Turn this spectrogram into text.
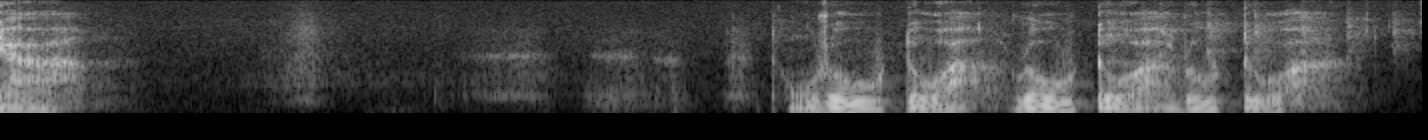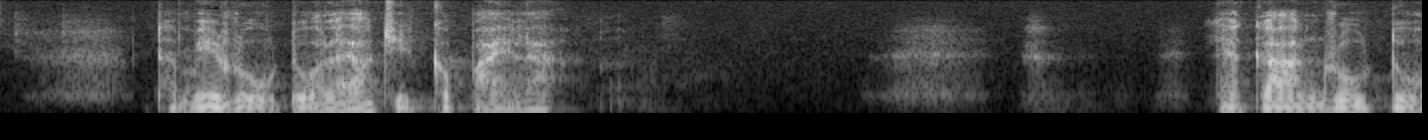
ญาต้องรู้ตัวรู้ตัวรู้ตัว ถ้าไม่รู้ตัวแล้ว จิตก็ไปแล้วและการรู้ตัว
